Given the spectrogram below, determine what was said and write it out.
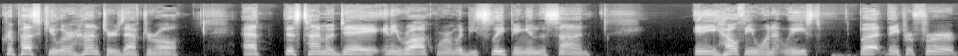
crepuscular hunters, after all. At this time of day, any rockworm would be sleeping in the sun, any healthy one at least, but they prefer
